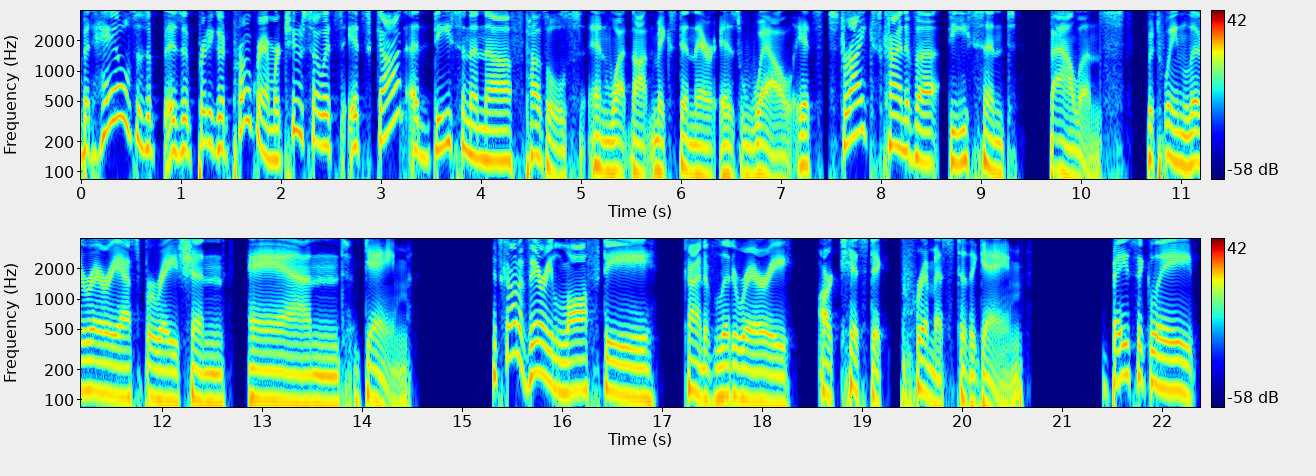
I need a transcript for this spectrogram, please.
But Hales is a is a pretty good programmer too, so it's it's got a decent enough puzzles and whatnot mixed in there as well. It strikes kind of a decent balance between literary aspiration and game. It's got a very lofty kind of literary artistic premise to the game. Basically,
